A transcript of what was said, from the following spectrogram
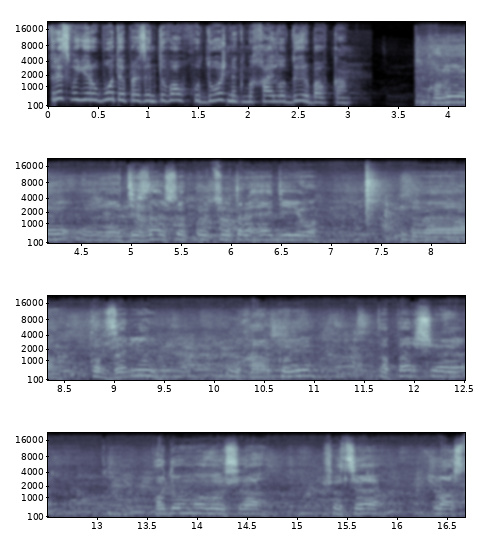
Три свої роботи презентував художник Михайло Дирбавка. Коли е, дізнався про цю трагедію е, кобзарів у Харкові, то перше подумалося, що це пласт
